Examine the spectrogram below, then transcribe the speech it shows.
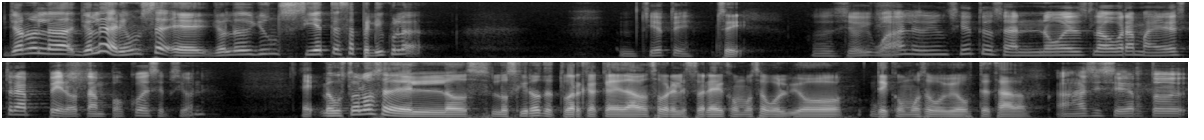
Yo no le, da- yo le daría un, eh, yo le doy un 7 a esa película. Un 7. Sí. Pues yo igual le doy un 7. O sea, no es la obra maestra, pero tampoco decepciona. Eh, me gustó los, eh, los, los giros de tuerca que daban sobre la historia de cómo se volvió, de cómo se volvió Tess Adam. Ah, sí, cierto.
